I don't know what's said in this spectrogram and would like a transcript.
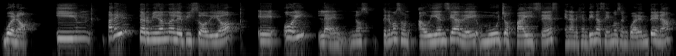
Bueno, y para ir terminando el episodio, eh, hoy nos, tenemos una audiencia de muchos países. En Argentina seguimos en cuarentena.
